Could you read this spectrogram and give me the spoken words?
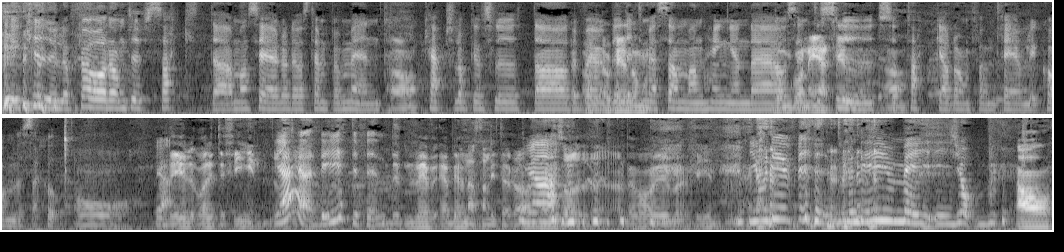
det är kul att få dem typ sakta, man ser deras temperament. Ja. Capslocken slutar, det börjar okej, bli lite de- mer sammanhängande de och sen till till slut så ja. tackar de för en trevlig konversation. Åh, Ja. Det var lite fint. Ja, ja, det är jättefint. Det blev, jag blev nästan lite rörd Ja. när du sa det där. Det var ju väldigt fint. Jo, det är fint, men det är ju mig i jobb. Ja,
